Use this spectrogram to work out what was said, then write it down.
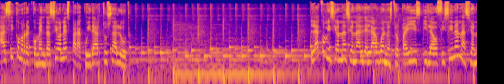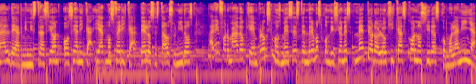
así como recomendaciones para cuidar tu salud. La Comisión Nacional del Agua en nuestro país y la Oficina Nacional de Administración Oceánica y Atmosférica de los Estados Unidos han informado que en próximos meses tendremos condiciones meteorológicas conocidas como la niña,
